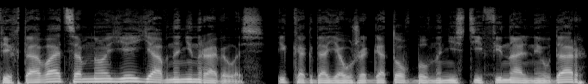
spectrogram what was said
Фехтовать со мной ей явно не нравилось, и когда я уже готов был нанести финальный удар,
